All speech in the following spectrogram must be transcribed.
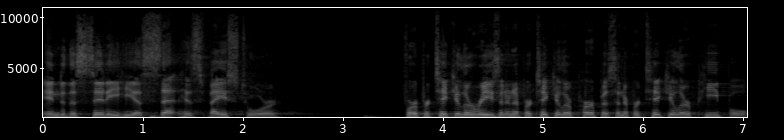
into the city he has set his face toward for a particular reason and a particular purpose and a particular people.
